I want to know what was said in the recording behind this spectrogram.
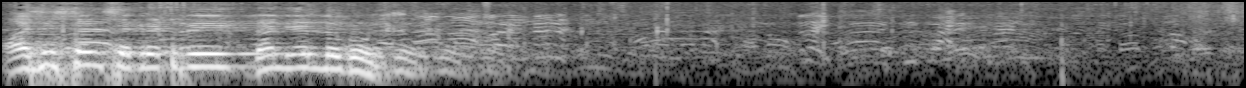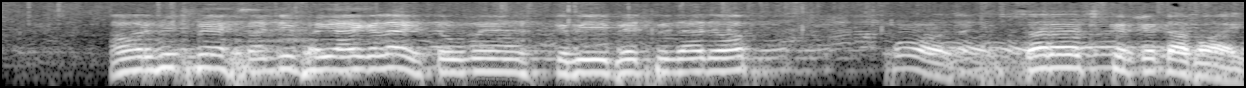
असिस्टेंट सेक्रेटरी दानियल लोगोन हमारे बीच में संजीव भाई आए गए तो मैं कभी बेच में जा दो आप। सरोज क्रिकेटा भाई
